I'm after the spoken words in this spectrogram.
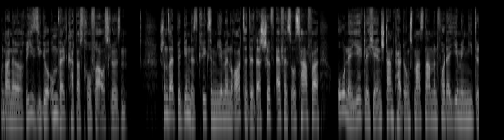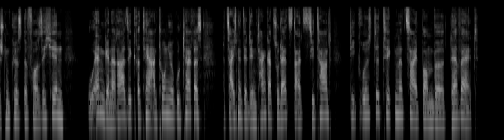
und eine riesige Umweltkatastrophe auslösen. Schon seit Beginn des Kriegs im Jemen rottete das Schiff FSO Safa ohne jegliche Instandhaltungsmaßnahmen vor der jemenitischen Küste vor sich hin. UN-Generalsekretär Antonio Guterres bezeichnete den Tanker zuletzt als Zitat die größte tickende Zeitbombe der Welt.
